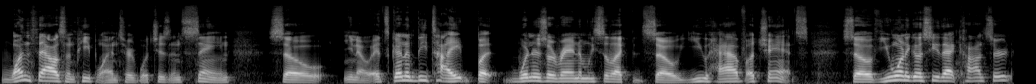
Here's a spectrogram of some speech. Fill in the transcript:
1,000 people entered, which is insane. So, you know, it's going to be tight, but winners are randomly selected. So you have a chance. So if you want to go see that concert,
